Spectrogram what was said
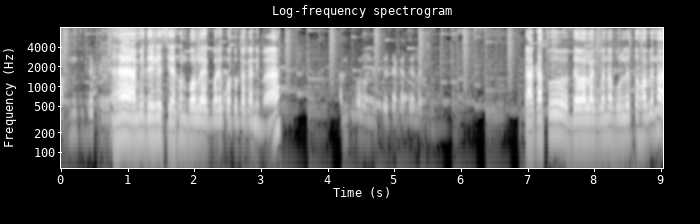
আপনি তো দেখলেন হ্যাঁ আমি দেখেছি। এখন বলো একবারে কত টাকা নিবা হ্যাঁ? আমি তো বললাম যে টাকা দেওয়া লাগবে টাকা তো দেওয়া লাগবে না বললে তো হবে না।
